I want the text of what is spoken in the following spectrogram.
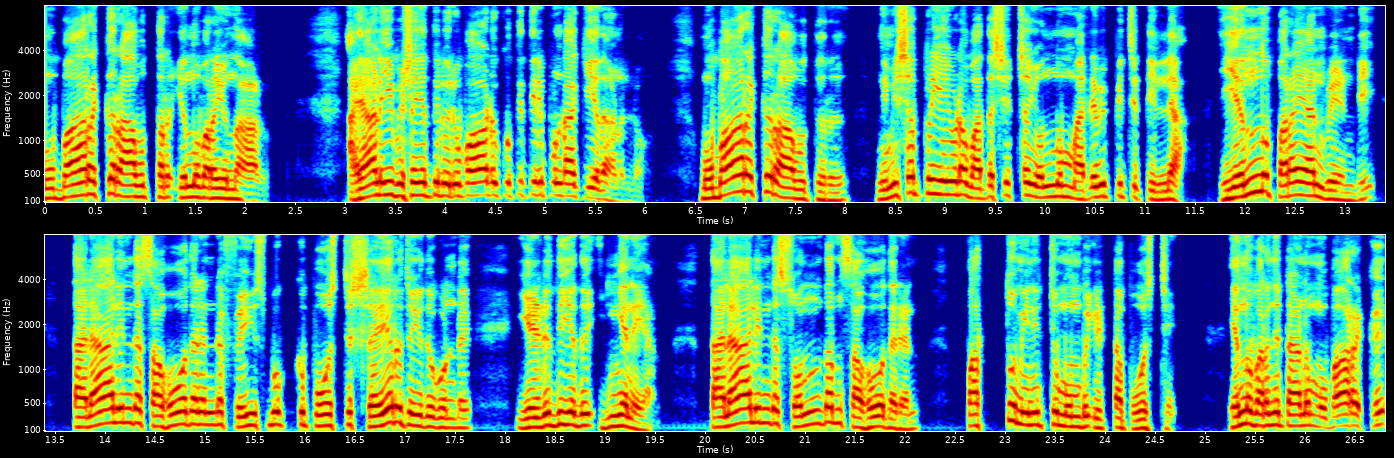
മുബാറക്ക് റാവുത്തർ എന്ന് പറയുന്ന ആൾ അയാൾ ഈ വിഷയത്തിൽ ഒരുപാട് കുത്തിത്തിരിപ്പുണ്ടാക്കിയതാണല്ലോ. മുബാറക്ക് റാവുത്തർ നിമിഷപ്രിയയുടെ വധശിക്ഷയൊന്നും മരവിപ്പിച്ചിട്ടില്ല എന്ന് പറയാൻ വേണ്ടി തലാലിന്റെ സഹോദരന്റെ ഫേസ്ബുക്ക് പോസ്റ്റ് ഷെയർ ചെയ്തുകൊണ്ട് എഴുതിയത് ഇങ്ങനെയാണ്. തലാലിന്റെ സ്വന്തം സഹോദരൻ പത്തു മിനിറ്റ് മുമ്പ് ഇട്ട പോസ്റ്റ് എന്ന് പറഞ്ഞിട്ടാണ് മുബാറക്ക്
